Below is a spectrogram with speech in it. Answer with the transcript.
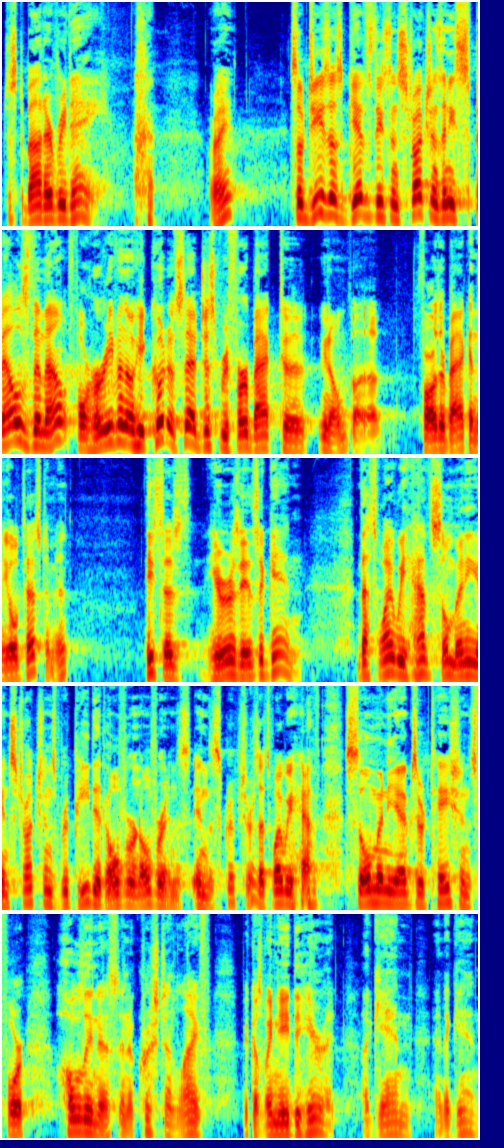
just about every day, right? So Jesus gives these instructions and he spells them out for her, even though he could have said, just refer back to, you know, uh, farther back in the Old Testament. He says, here it is again. That's why we have so many instructions repeated over and over in, in the scriptures. That's why we have so many exhortations for holiness in a Christian life, because we need to hear it again and again.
